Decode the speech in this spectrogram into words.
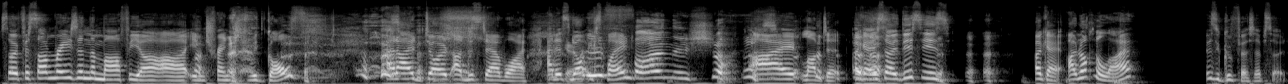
So, for some reason, the Mafia are entrenched with golf. And I don't understand why. And it's not explained. Find this show. I loved it. Okay, so this is okay. I'm not gonna lie, it was a good first episode.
